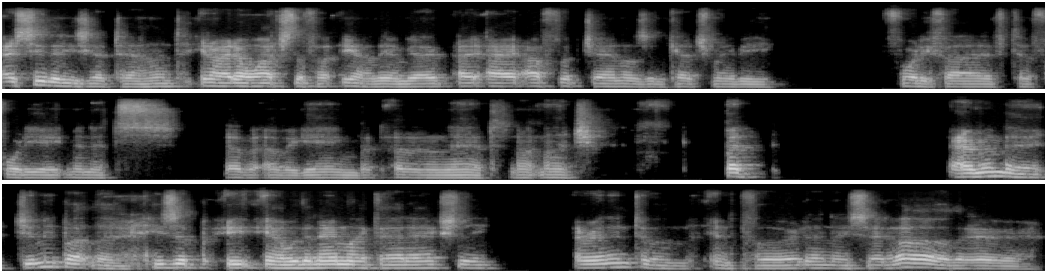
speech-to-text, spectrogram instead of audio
I see that he's got talent. You know, I don't watch the you know the NBA. I, I I'll flip channels and catch maybe forty five to forty eight minutes of of a game, but other than that, not much. But I remember Jimmy Butler. He's a you know with a name like that. Actually, I ran into him in Florida, and I said, "Oh, there,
